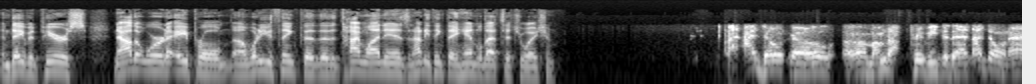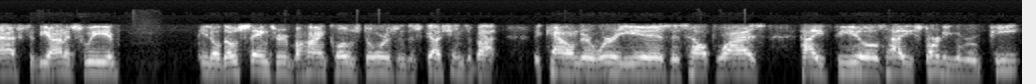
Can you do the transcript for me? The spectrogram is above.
and David Pierce, now that we're to April, uh, what do you think the, the, the, timeline is, and how do you think they handle that situation? I, don't know. Um, I'm not privy to that, I don't ask, to be honest with you. You know, those things are behind closed doors and discussions about the calendar, where he is, his health-wise, how he feels, how he's starting to repeat.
